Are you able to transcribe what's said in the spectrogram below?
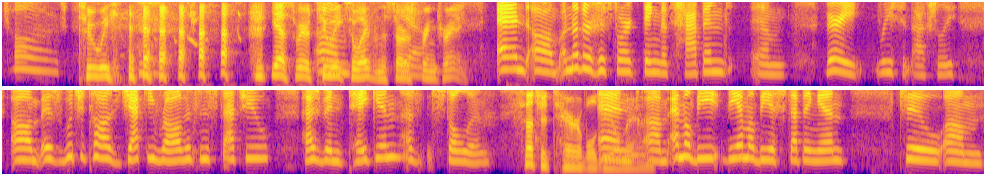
Charge. Two weeks. yes, we're two weeks away from the start of Um, spring training. And um, another historic thing that's happened, um, very recent actually, um, is Wichita's Jackie Robinson statue has been taken, has been stolen, Such a terrible deal, and man. um, MLB, the MLB is stepping in to um,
